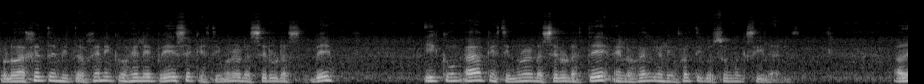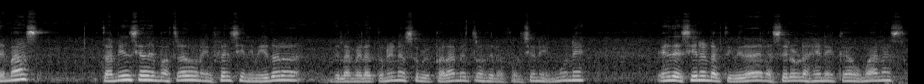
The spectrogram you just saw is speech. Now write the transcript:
por los agentes mitogénicos LPS que estimulan las células B y con A que estimulan las células T en los ganglios linfáticos submaxilares. Además, también se ha demostrado una influencia inhibidora de la melatonina sobre parámetros de la función inmune, es decir, en la actividad de las células NK humanas,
